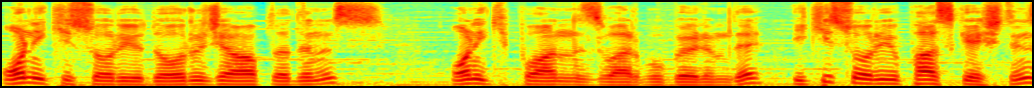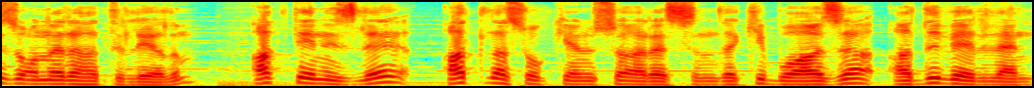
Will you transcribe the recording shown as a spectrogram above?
12 soruyu doğru cevapladınız. 12 puanınız var bu bölümde. 2 soruyu pas geçtiniz onları hatırlayalım. Akdeniz'le Atlas Okyanusu arasındaki boğaza adı verilen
